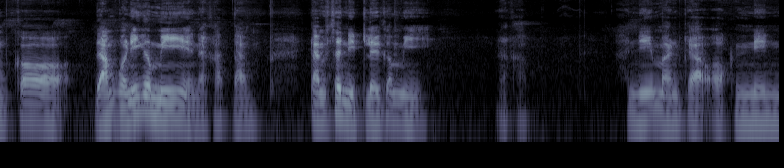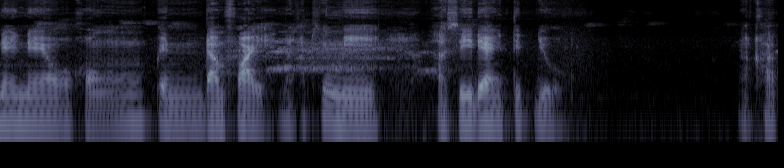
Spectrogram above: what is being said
ำก็ดำกว่านี้ก็มีนะครับดำดำสนิทเลยก็มี อันนี้มันจะออกนินในแนวของเป็นดำไฟนะครับ ซึ่งมีสีแดงติดอยู่นะครับ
